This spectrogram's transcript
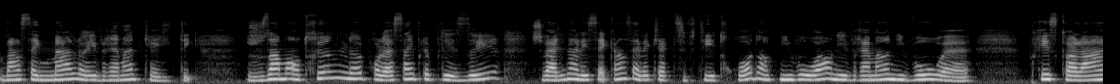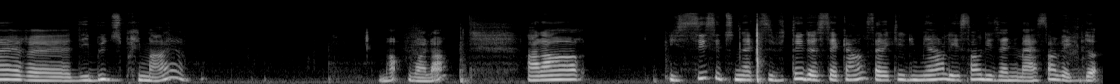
d'enseignement est vraiment de qualité. Je vous en montre une pour le simple plaisir. Je vais aller dans les séquences avec l'activité 3. Donc, niveau A, on est vraiment au niveau euh, préscolaire, euh, début du primaire. Bon, voilà. Alors, ici, c'est une activité de séquence avec les lumières, les sons, les animations avec d'autres.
